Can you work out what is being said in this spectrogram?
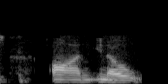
on, you know,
